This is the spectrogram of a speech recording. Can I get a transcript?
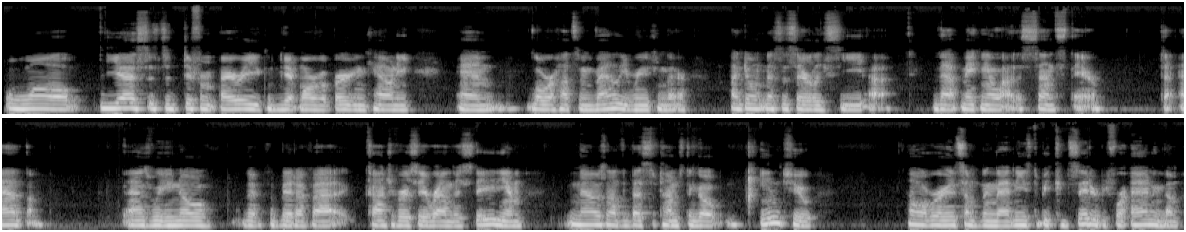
while yes, it's a different area, you can get more of a Bergen County and lower Hudson Valley region there. I don't necessarily see uh, that making a lot of sense there to add them. As we know, there's a bit of a controversy around the stadium. Now is not the best of times to go into. However, it's something that needs to be considered before adding them,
